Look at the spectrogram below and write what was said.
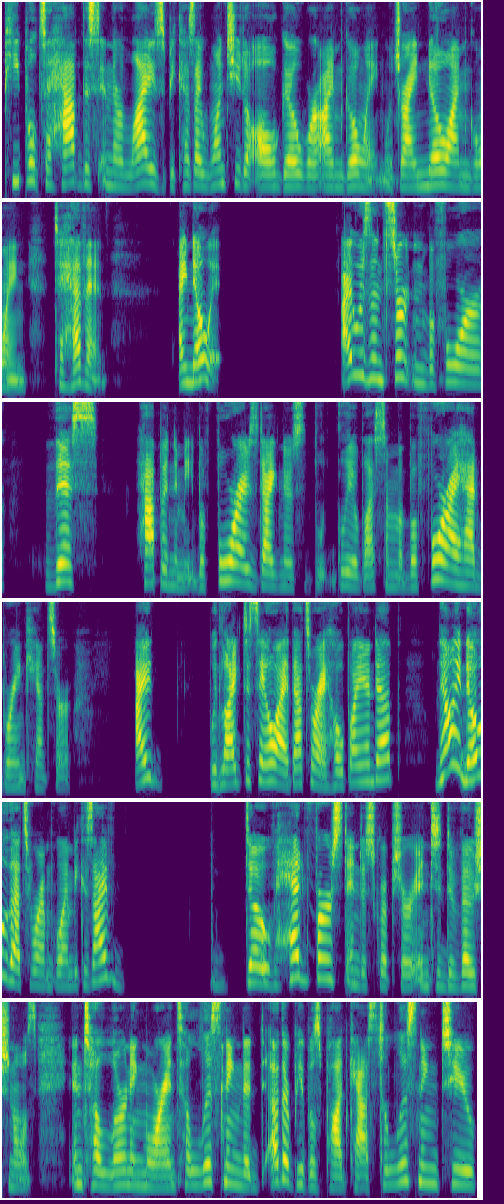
people to have this in their lives because I want you to all go where I'm going, which I know I'm going to heaven. I know it. I was uncertain before this happened to me, before I was diagnosed with glioblastoma, before I had brain cancer. I would like to say, oh, I, that's where I hope I end up. Now I know that's where I'm going because I've dove headfirst into scripture, into devotionals, into learning more, into listening to other people's podcasts, to listening to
